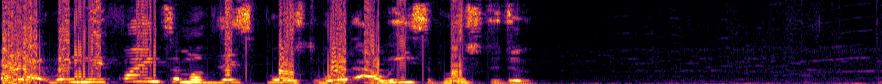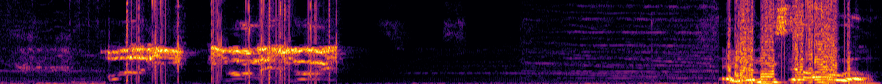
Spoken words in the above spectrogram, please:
All right, when we find some of this post, what are we supposed to do? Well, you, Hello, Mr. Orwell.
